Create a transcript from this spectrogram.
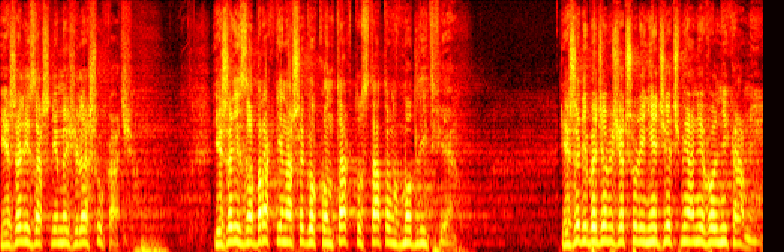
jeżeli zaczniemy źle szukać, jeżeli zabraknie naszego kontaktu z tatą w modlitwie, jeżeli będziemy się czuli nie dziećmi, a niewolnikami,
